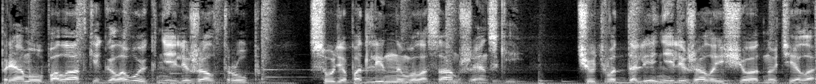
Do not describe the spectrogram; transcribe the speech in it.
Прямо у палатки головой к ней лежал труп. Судя по длинным волосам, женский. Чуть в отдалении лежало еще одно тело.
